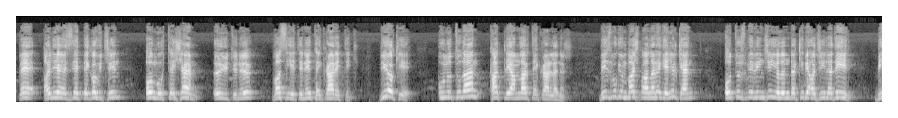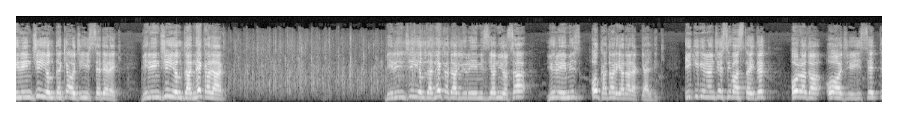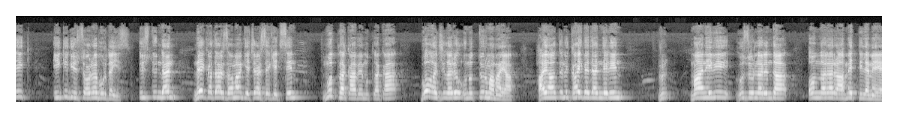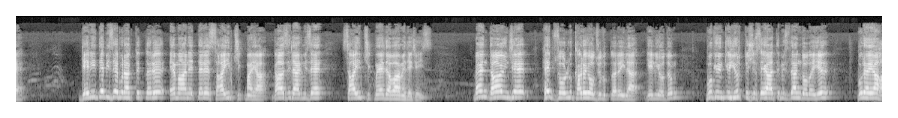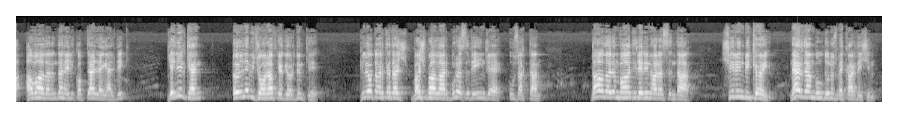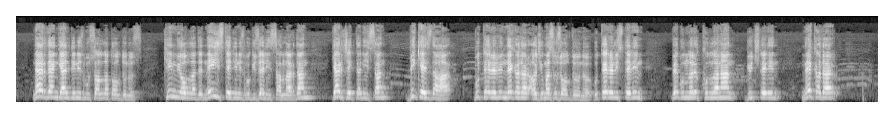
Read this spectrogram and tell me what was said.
ve Aliye İzzet Begoviç'in o muhteşem öğütünü, vasiyetini tekrar ettik. Diyor ki, unutulan katliamlar tekrarlanır. Biz bugün başbağlara gelirken 31. yılındaki bir acıyla değil, birinci yıldaki acıyı hissederek, birinci yılda ne kadar birinci yılda ne kadar yüreğimiz yanıyorsa yüreğimiz o kadar yanarak geldik. İki gün önce Sivas'taydık. Orada o acıyı hissettik. İki gün sonra buradayız. Üstünden ne kadar zaman geçerse geçsin mutlaka ve mutlaka bu acıları unutturmamaya, hayatını kaybedenlerin manevi huzurlarında onlara rahmet dilemeye, geride bize bıraktıkları emanetlere sahip çıkmaya, gazilerimize sahip çıkmaya devam edeceğiz. Ben daha önce hep zorlu karayolculuklarıyla geliyordum. Bugünkü yurt dışı seyahatimizden dolayı buraya havaalanından helikopterle geldik. Gelirken öyle bir coğrafya gördüm ki pilot arkadaş başbağlar burası deyince uzaktan dağların vadilerin arasında şirin bir köy. Nereden buldunuz be kardeşim? Nereden geldiniz musallat oldunuz? Kim yolladı? Ne istediniz bu güzel insanlardan? Gerçekten insan bir kez daha bu terörün ne kadar acımasız olduğunu, bu teröristlerin ve bunları kullanan güçlerin ne kadar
